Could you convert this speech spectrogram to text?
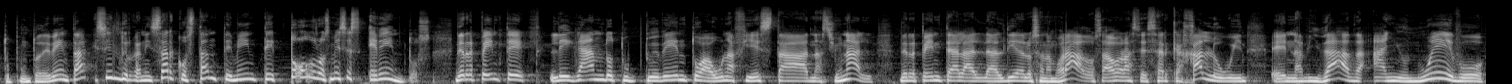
tu, punto de venta es el de organizar constantemente todos los meses eventos. De repente legando tu, evento a una fiesta nacional, de repente al, Día de los Enamorados, ahora se acerca Halloween, eh, Navidad, Año Nuevo,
